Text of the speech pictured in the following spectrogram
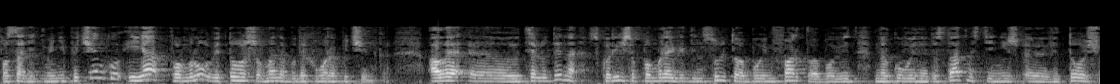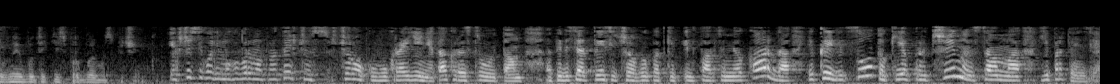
посадять мені печінку, і я помру від того, що в мене буде хвора печінка. Але е, ця людина скоріше помре від інсульту або інфаркту, або від наркової недостатності, ніж від того, що в неї будуть якісь проблеми з печінкою. Якщо сьогодні ми говоримо про те, що щороку в Україні так реєструють там 50 тисяч випадків інфаркту міокарда, який відсоток є причиною саме гіпертензія?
